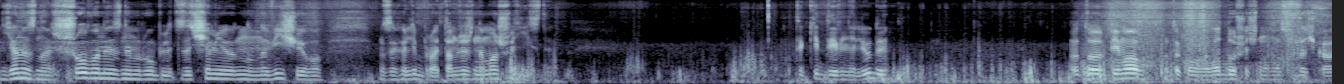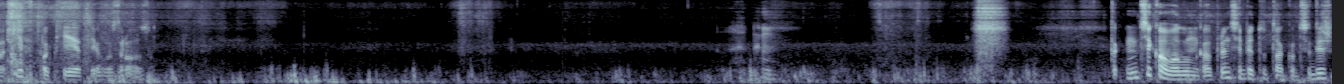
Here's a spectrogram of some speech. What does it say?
Я не знаю, що вони з ним роблять, зачем його, ну навіщо його взагалі брати? Там же ж нема що їсти. Такі дивні люди. Ото піймав такого ладошечного судачка і в пакет його зразу. Так, ну цікава лунка. В принципі, тут так от сидиш,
